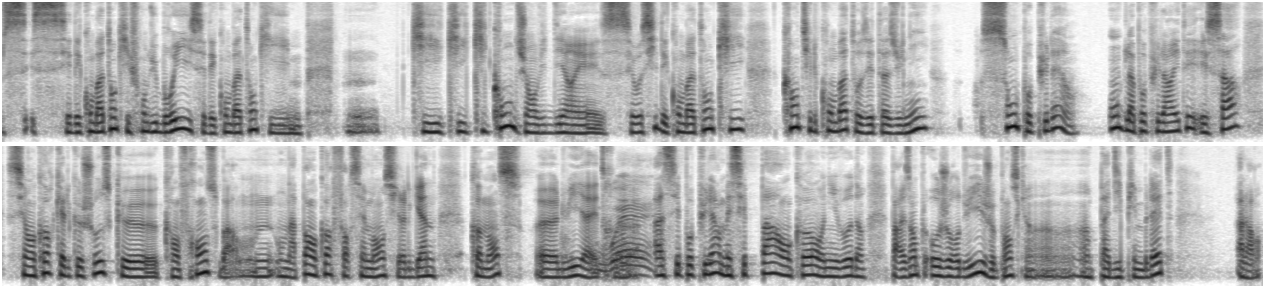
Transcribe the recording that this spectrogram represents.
c'est des combattants qui font du bruit. C'est des combattants qui qui, qui, qui comptent, j'ai envie de dire. Et c'est aussi des combattants qui, quand ils combattent aux États-Unis, sont populaires ont de la popularité. Et ça c'est encore quelque chose que qu'en France bah, on n'a pas encore forcément. Cyril Gann commence euh, lui à être euh, assez populaire mais c'est pas encore au niveau d'un par exemple aujourd'hui je pense qu'un un Paddy Pimblett alors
